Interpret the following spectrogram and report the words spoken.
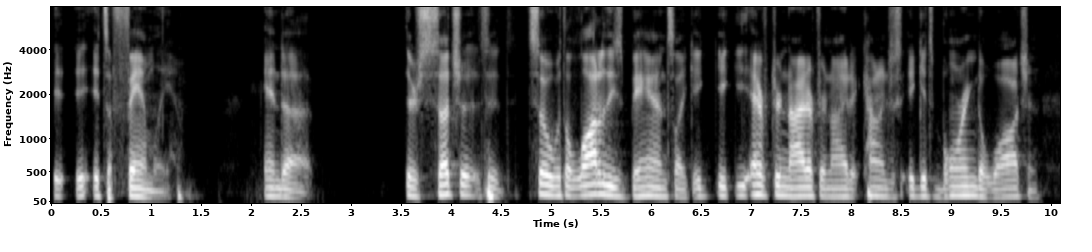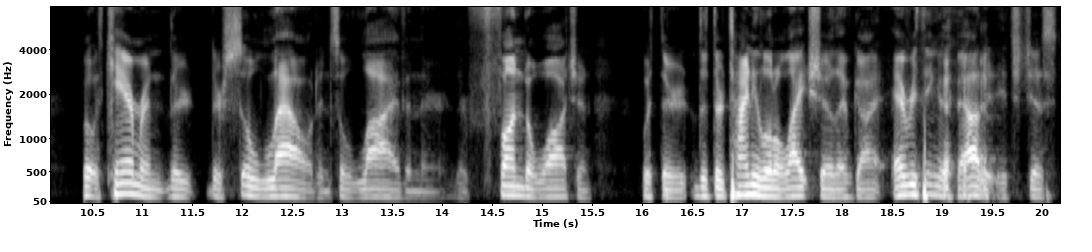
it, it, it's a family, and uh, there's such a so with a lot of these bands like it, it, after night after night it kind of just it gets boring to watch and but with Cameron they're they're so loud and so live and they're they're fun to watch and with their that their tiny little light show they've got everything about it it's just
